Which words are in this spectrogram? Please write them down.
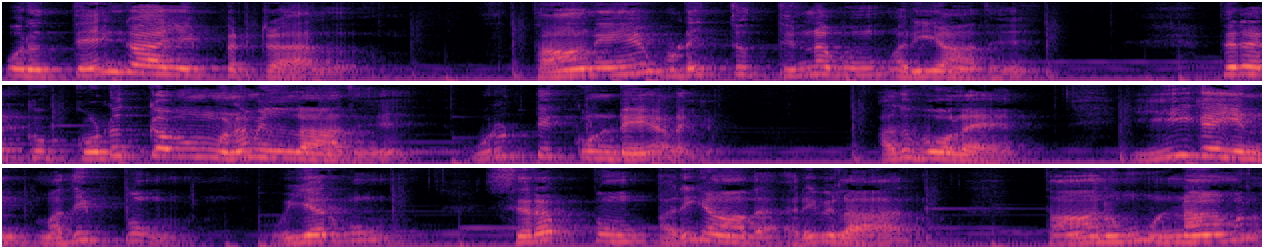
ஒரு தேங்காயை பெற்றால் தானே உடைத்து தின்னவும் அறியாது பிறர்க்கு கொடுக்கவும் மனமில்லாது உருட்டிக்கொண்டே அலையும். அதுபோல ஈகையின் மதிப்பும் உயர்வும் சிறப்பும் அறியாத அறிவிலார் தானும் உண்ணாமல்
